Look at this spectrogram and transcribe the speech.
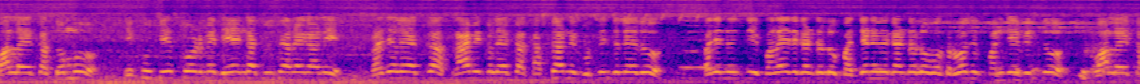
వాళ్ళ యొక్క సొమ్ము ఎక్కువ చేసుకోవడమే ధ్యేయంగా చూశారే కానీ ప్రజల యొక్క శ్రామికుల యొక్క కష్టాన్ని గుర్తించలేదు. పది నుంచి పదహైదు గంటలు పద్దెనిమిది గంటలు ఒక రోజు పని చేపిస్తూ వాళ్ళ యొక్క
